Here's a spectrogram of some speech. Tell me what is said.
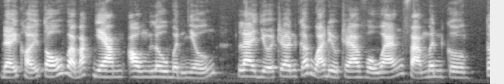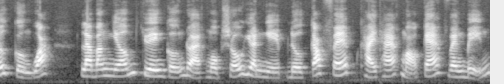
để khởi tố và bắt giam ông Lưu Bình Nhưỡng là dựa trên kết quả điều tra vụ án Phạm Minh Cường, tức Cường Quắc, là băng nhóm chuyên cưỡng đoạt một số doanh nghiệp được cấp phép khai thác mỏ cát ven biển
